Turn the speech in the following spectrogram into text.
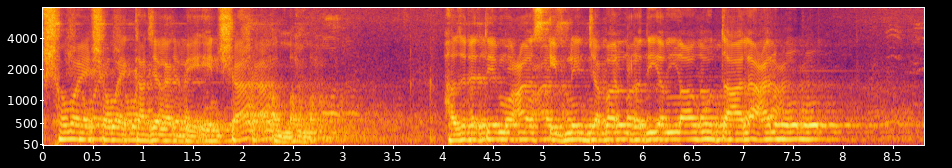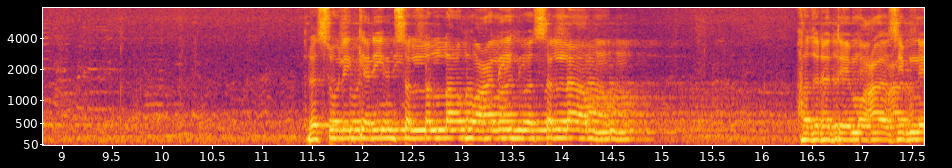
সময়ে সময় কাজে লাগবে ইনশা আল্লাহ। হজরতে মুআজ ইবনে জবল রাদিয়াল্লাহু তাআলা আনহু রসুল করিম ওয়াসাল্লাম হজরতে মুআজ ইবনে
